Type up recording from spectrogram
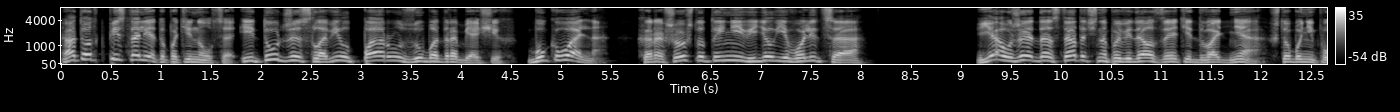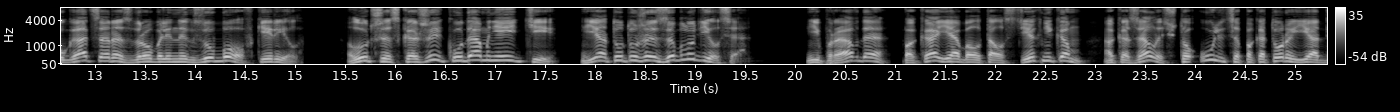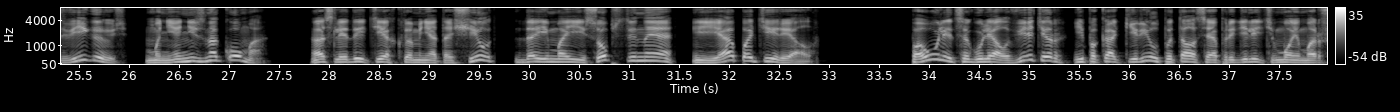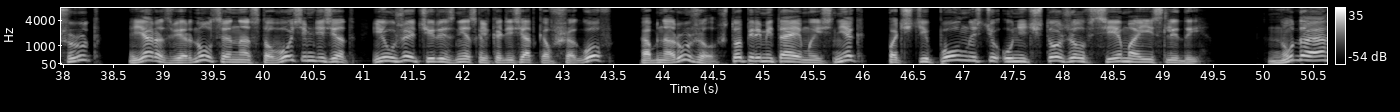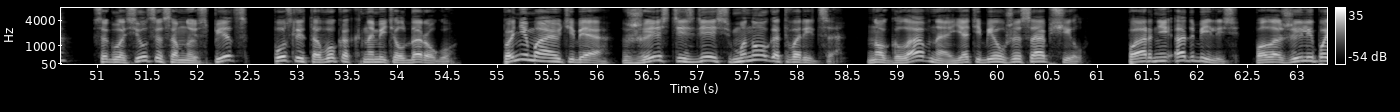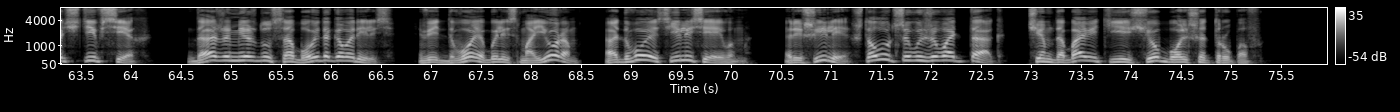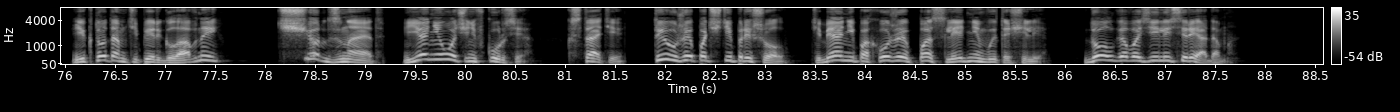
А тот к пистолету потянулся и тут же словил пару зубодробящих. Буквально. Хорошо, что ты не видел его лица. Я уже достаточно повидал за эти два дня, чтобы не пугаться раздробленных зубов, Кирилл. Лучше скажи, куда мне идти? Я тут уже заблудился. И правда, пока я болтал с техником, оказалось, что улица, по которой я двигаюсь, мне незнакома. А следы тех, кто меня тащил, да и мои собственные, я потерял. По улице гулял ветер, и пока Кирилл пытался определить мой маршрут, я развернулся на 180 и уже через несколько десятков шагов обнаружил, что переметаемый снег почти полностью уничтожил все мои следы. «Ну да», — согласился со мной спец после того, как наметил дорогу. «Понимаю тебя, жести здесь много творится, но главное я тебе уже сообщил. Парни отбились, положили почти всех. Даже между собой договорились, ведь двое были с майором, а двое с Елисеевым. Решили, что лучше выживать так, чем добавить еще больше трупов. И кто там теперь главный? Черт знает, я не очень в курсе. Кстати, ты уже почти пришел. Тебя они, похоже, последним вытащили. Долго возились рядом.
